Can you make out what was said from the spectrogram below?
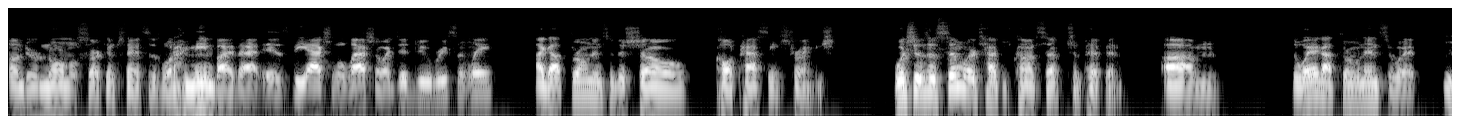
under normal circumstances. What I mean by that is the actual last show I did do recently. I got thrown into the show called Passing Strange, which is a similar type of concept to Pippin. Um, the way I got thrown into it, hmm.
